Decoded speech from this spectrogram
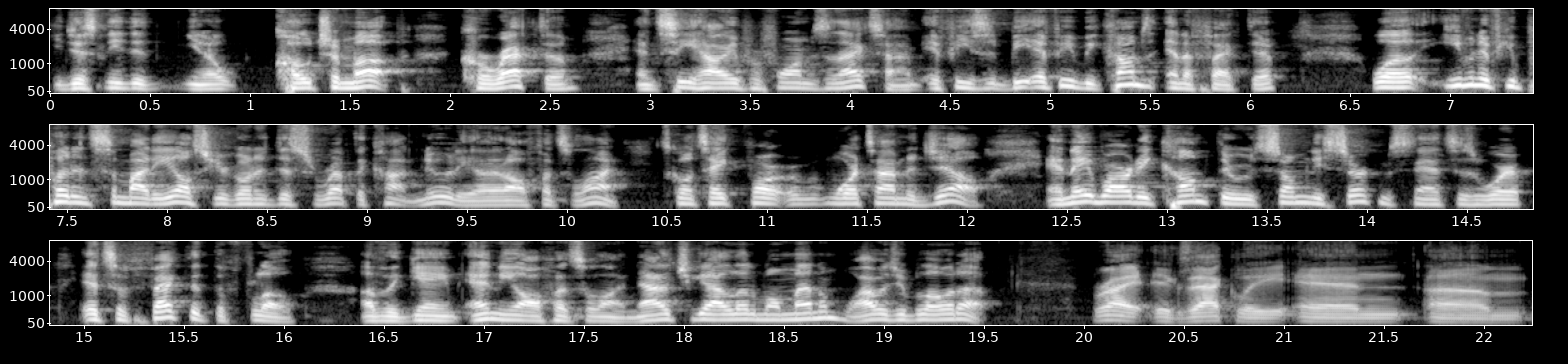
You just need to, you know, coach him up, correct him, and see how he performs the next time. If he's if he becomes ineffective, well, even if you put in somebody else, you're going to disrupt the continuity of that offensive line. It's going to take more, more time to gel, and they've already come through so many circumstances where it's affected the flow of the game and the offensive line. Now that you got a little momentum, why would you blow it up? Right, exactly. And um,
